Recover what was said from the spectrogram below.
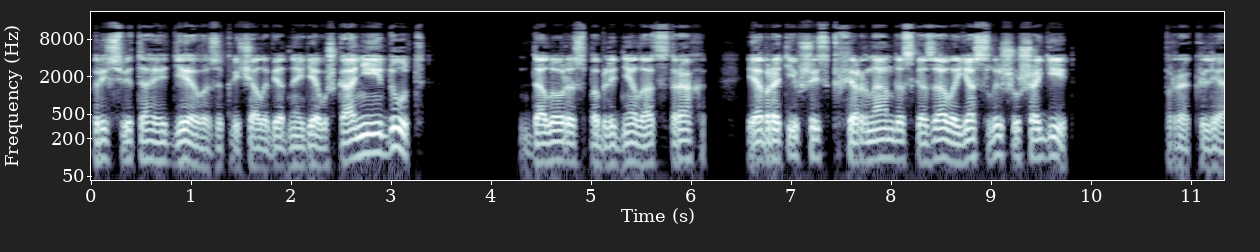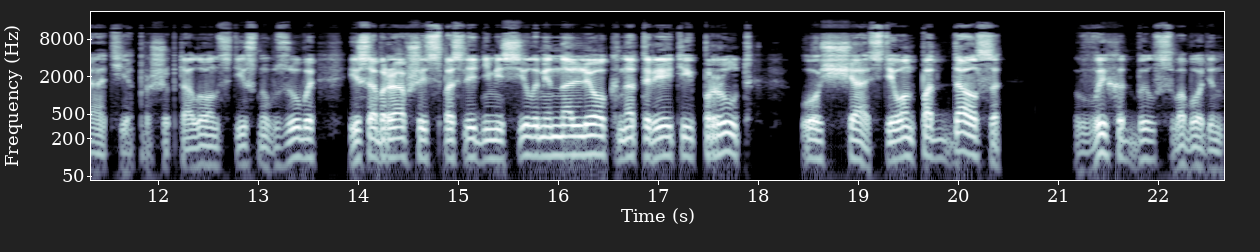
«Пресвятая Дева!» — закричала бедная девушка. «Они идут!» Долорес побледнела от страха и, обратившись к Фернандо, сказала, «Я слышу шаги». «Проклятье!» — прошептал он, стиснув зубы, и, собравшись с последними силами, налег на третий пруд. О, счастье! Он поддался! Выход был свободен.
